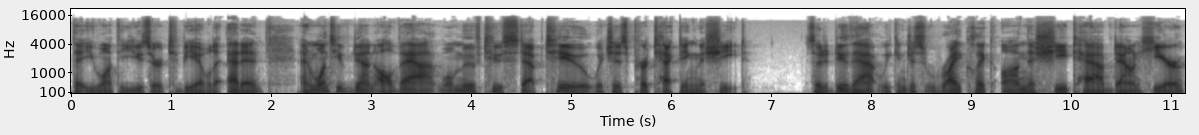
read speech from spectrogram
that you want the user to be able to edit. And once you've done all that, we'll move to step two, which is protecting the sheet. So to do that, we can just right click on the sheet tab down here,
